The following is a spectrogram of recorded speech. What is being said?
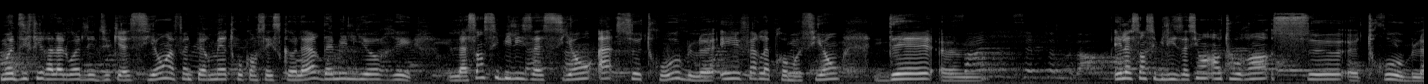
modifiera la loi de l'éducation afin de permettre au conseil scolaire d'améliorer la sensibilisation à ce trouble et faire la promotion des euh, et la sensibilisation entourant ce euh, trouble.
